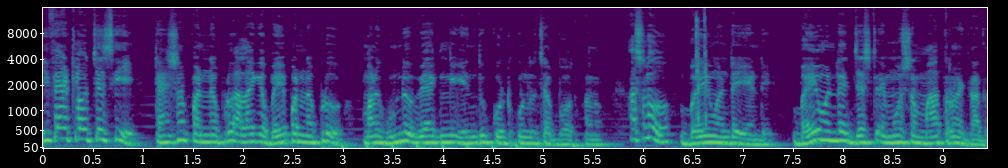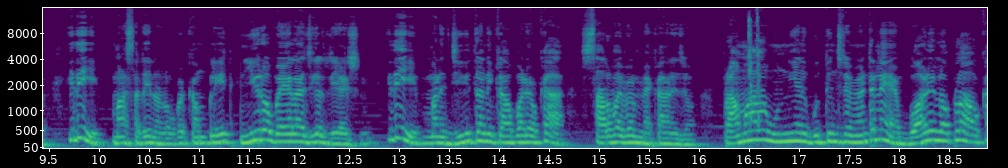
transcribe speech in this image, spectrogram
ఈ ఫ్యాక్ట్లో వచ్చేసి టెన్షన్ పడినప్పుడు అలాగే భయపడినప్పుడు మన గుండె వేగంగా ఎందుకు కొట్టుకుంటుందో చెప్పబోతున్నాను. అసలు భయం అంటే ఏంటి? భయం అంటే జస్ట్ ఎమోషన్ మాత్రమే కాదు. ఇది మన శరీరంలో ఒక కంప్లీట్ న్యూరో బయాలజికల్ రియాక్షన్ ఇది మన జీవితాన్ని కాపాడే ఒక సర్వైవల్ మెకానిజం ప్రమాదం ఉంది అని గుర్తించిన వెంటనే బాడీ లోపల ఒక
